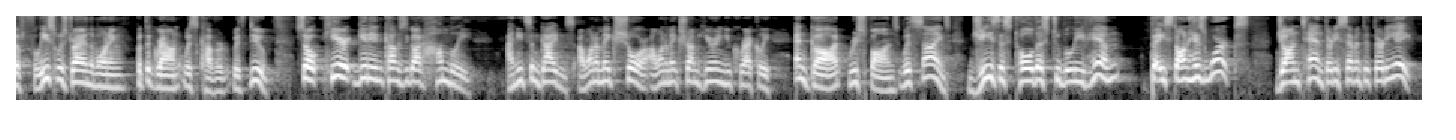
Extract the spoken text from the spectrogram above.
The fleece was dry in the morning, but the ground was covered with dew. So here, Gideon comes to God humbly. I need some guidance. I want to make sure. I want to make sure I'm hearing you correctly. And God responds with signs. Jesus told us to believe him based on his works. John 10, 37 to 38.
